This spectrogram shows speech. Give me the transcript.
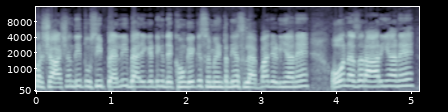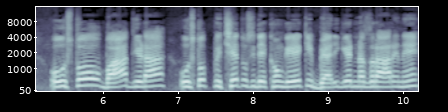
ਪ੍ਰਸ਼ਾਸਨ ਦੀ ਤੁਸੀਂ ਪਹਿਲੀ ਬੈਰੀਗੇਟਿੰਗ ਦੇਖੋਗੇ ਕਿ ਸੀਮੈਂਟ ਦੀਆਂ ਸਲੈਬਾਂ ਜਿਹੜੀਆਂ ਨੇ ਉਹ ਨਜ਼ਰ ਆ ਰਹੀਆਂ ਨੇ। ਉਸ ਤੋਂ ਬਾਅਦ ਜਿਹੜਾ, ਉਸ ਤੋਂ ਪਿੱਛੇ ਤੁਸੀਂ ਦੇਖੋਗੇ ਕਿ ਬੈਰੀਗੇਡ ਨਜ਼ਰ ਆ ਰਹੇ ਨੇ,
